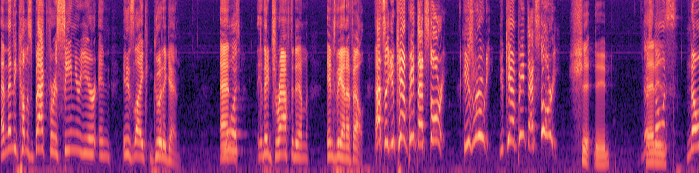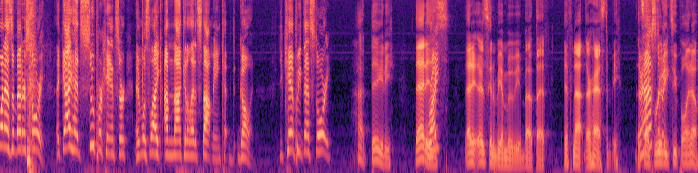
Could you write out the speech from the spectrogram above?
And then he comes back for his senior year and is like good again. And What? they drafted him into the NFL. That's it. You can't beat that story. He's Rudy. You can't beat that story. Shit, dude. There's That no one, no one has a better story. that guy had super cancer and was like, I'm not going to let it stop me and kept going. You can't beat that story. Hot diggity. That is Right? that is, there's gonna be a movie about that. If not, there has to be. That's There like has to Rudy be. 2.0.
